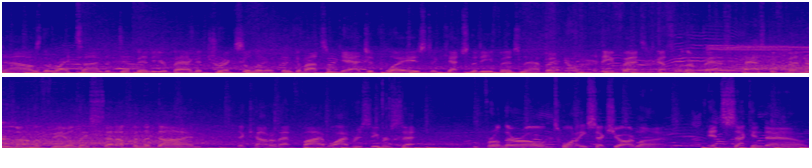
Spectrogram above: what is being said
now's the right time to dip into your bag of tricks a little. Think about some gadget plays to catch the defense napping. The defense has got some of their best pass defenders on the field. They set up in the dime to counter that five wide receiver set. From their own 26-yard line, it's second down.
